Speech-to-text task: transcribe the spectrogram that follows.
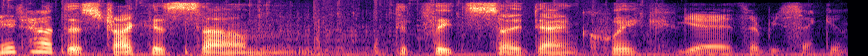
Hate how the strikers um deplete so damn quick. Yeah, it's every second.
